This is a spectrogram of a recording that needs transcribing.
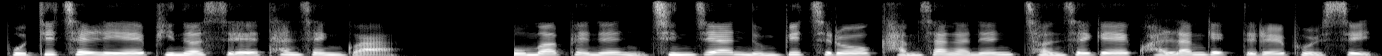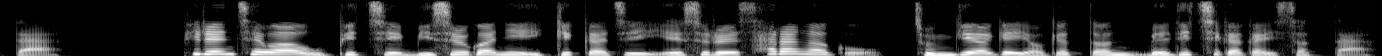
보티첼리의 비너스의 탄생과 봄 앞에는 진지한 눈빛으로 감상하는 전 세계 관람객들을 볼 수 있다. 피렌체와 우피치 미술관이 있기까지 예술을 사랑하고 존귀하게 여겼던 메디치가가 있었다.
